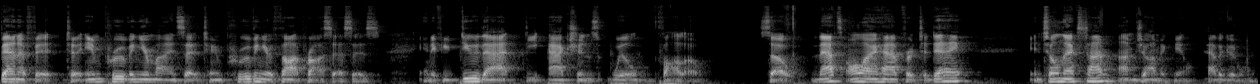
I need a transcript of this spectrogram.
benefit to improving your mindset, to improving your thought processes and if you do that, the actions will follow. So that's all I have for today. Until next time, I'm Jon McNeil. Have a good one.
